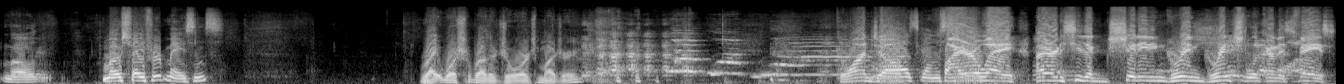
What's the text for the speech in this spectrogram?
well most favorite masons. Right worship brother George Mudgery. Go on, Joe. I Fire say- away. I already see the shit-eating grin, Grinch look on his face.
